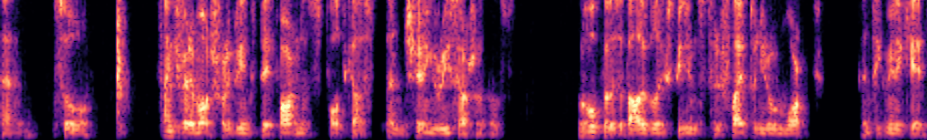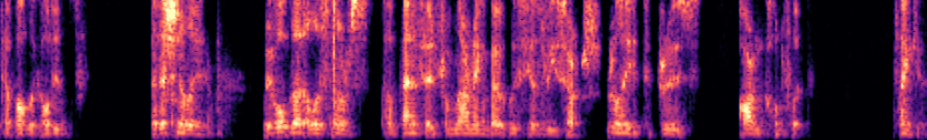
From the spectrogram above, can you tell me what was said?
Um, so thank you very much for agreeing to take part in this podcast and sharing your research with us. We hope it was a valuable experience to reflect on your own work and to communicate it to a public audience. Additionally, we hope that the listeners have benefited from learning about Lucia's research related to Peru's armed conflict. Thank you.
